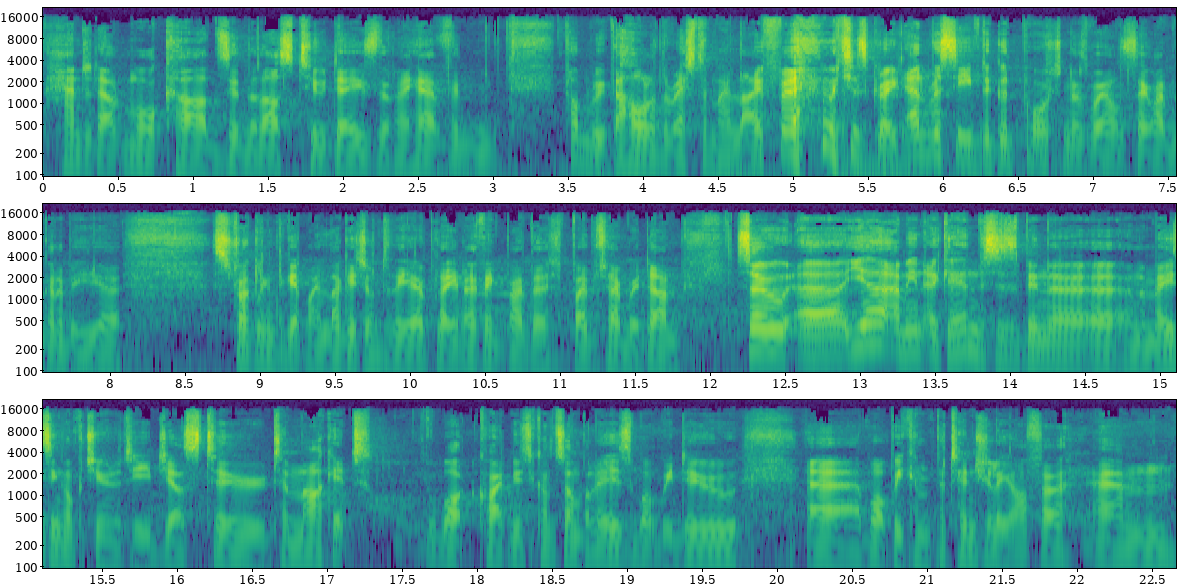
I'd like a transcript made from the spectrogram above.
handed out more cards in the last two days than I have in probably the whole of the rest of my life, which is great, and received a good portion as well. So I'm going to be. Uh, struggling to get my luggage onto the airplane. I think by the by the time we're done. So uh, yeah, I mean, again, this has been a, a, an amazing opportunity just to to market what Quiet Music Ensemble is, what we do, uh, what we can potentially offer, um,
